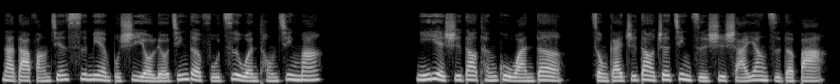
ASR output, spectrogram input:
那大房间四面不是有鎏金的福字纹铜镜吗？你也是到藤谷玩的，总该知道这镜子是啥样子的吧？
